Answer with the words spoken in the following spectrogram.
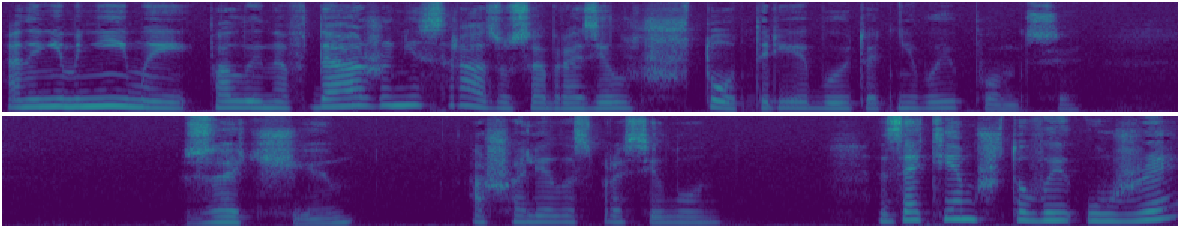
а ныне мнимый Полынов, даже не сразу сообразил, что требуют от него японцы. «Зачем?» — ошалело спросил он. «Затем, что вы уже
